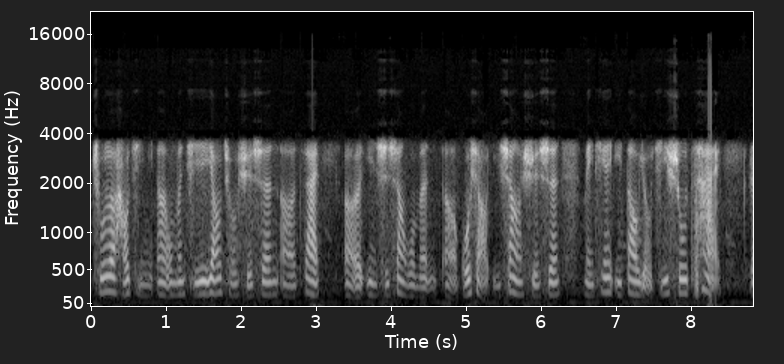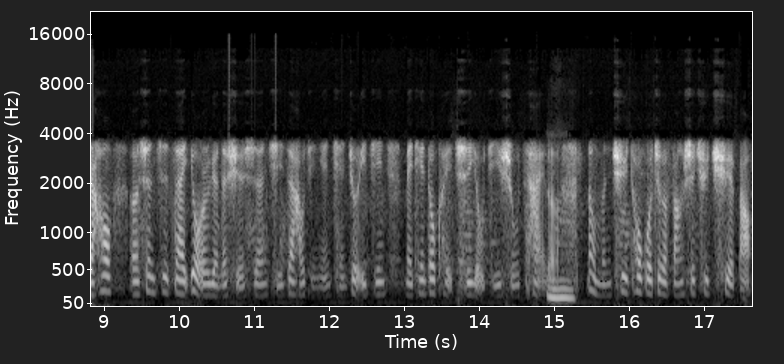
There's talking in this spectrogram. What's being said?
除了好几年，呃，我们其实要求学生呃在呃，饮食上，我们呃国小以上学生每天一道有机蔬菜，然后呃，甚至在幼儿园的学生，其实在好几年前就已经每天都可以吃有机蔬菜了。嗯那我们去透过这个方式去确保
